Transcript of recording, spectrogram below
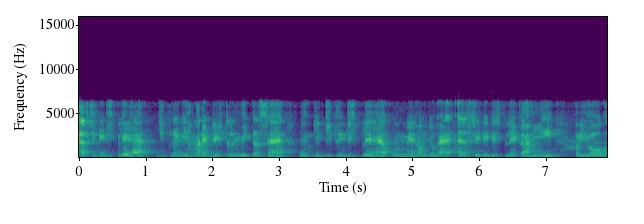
एलसीडी डिस्प्ले है, जितने भी हमारे डिजिटल मीटर्स हैं, उनकी जितनी डिस्प्ले है, उनमें हम जो है एलसीडी डिस्प्ले का ही प्रयोग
